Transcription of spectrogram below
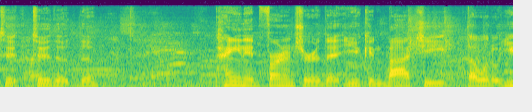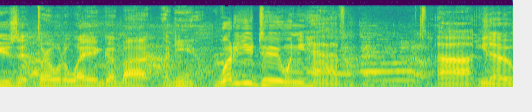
to to the the painted furniture that you can buy cheap, throw it, use it, throw it away, and go buy it again. What do you do when you have, uh, you know,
